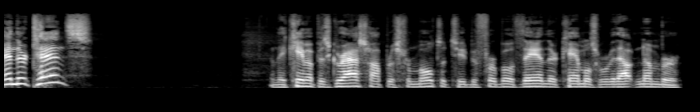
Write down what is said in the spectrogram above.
and their tents. And they came up as grasshoppers for multitude before both they and their camels were without number.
